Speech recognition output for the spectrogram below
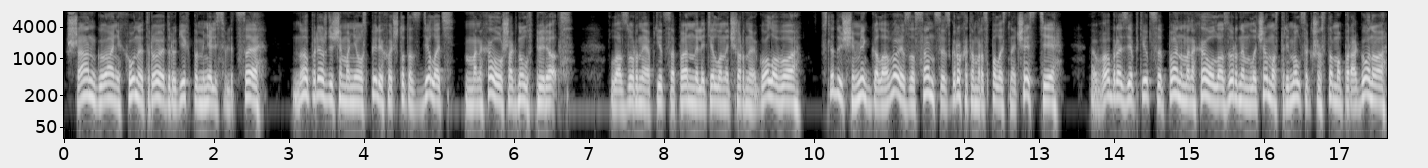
Шан, Гуань, Хун и трое других поменялись в лице, но прежде чем они успели хоть что-то сделать, Манхао шагнул вперед. Лазурная птица Пен налетела на черную голову. В следующий миг голова из эссенции с грохотом распалась на части. В образе птицы Пен Манхау лазурным лучом устремился к шестому парагону.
